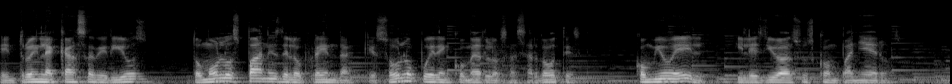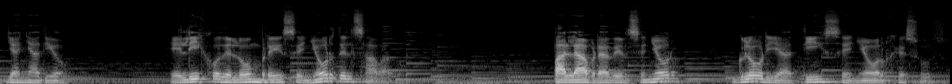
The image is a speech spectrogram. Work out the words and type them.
Entró en la casa de Dios, tomó los panes de la ofrenda que solo pueden comer los sacerdotes, comió él y les dio a sus compañeros, y añadió, El Hijo del Hombre es Señor del sábado. Palabra del Señor, gloria a ti Señor Jesús.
